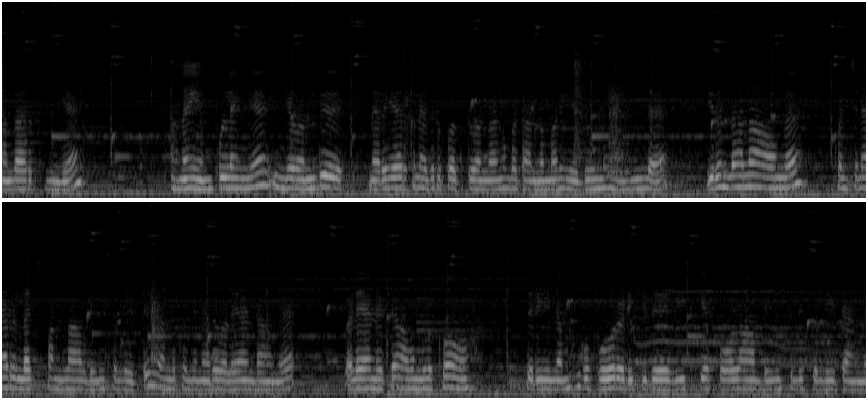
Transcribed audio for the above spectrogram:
நல்லா இருக்குங்க. ஆனால் என் பிள்ளைங்க இங்கே வந்து நிறையா இருக்குன்னு எதிர்பார்த்துட்டு வந்தாங்க. பட் அந்த மாதிரி எதுவுமே இல்லை. இருந்தாலும் அவங்க கொஞ்ச நேரம் ரிலாக்ஸ் பண்ணலாம் அப்படின்னு சொல்லிட்டு வந்து கொஞ்ச நேரம் விளையாண்டாங்க. விளையாண்டுட்டு அவங்களுக்கும் சரி நமக்கு போர் அடிக்குது வீட்டுக்கே போகலாம் அப்படின்னு சொல்லி சொல்லிட்டாங்க.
